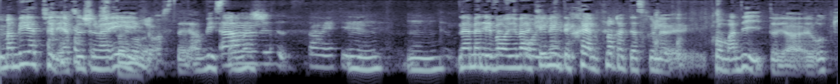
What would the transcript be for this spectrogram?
man vet ju det eftersom jag är i kloster. Ja, visst, Ja men annars... precis. Man vet ju. Mm, mm. Nej men det var ju verkligen inte självklart att jag skulle komma dit. Och, jag, och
